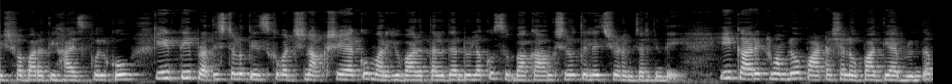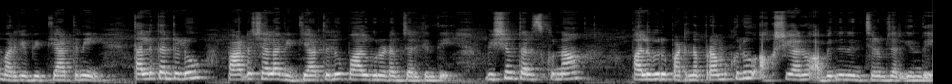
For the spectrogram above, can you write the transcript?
విశ్వభారతి హై స్కూల్కు కీర్తి ప్రతిష్టలు తీసుకువచ్చిన అక్షయకు మరియు వారి తల్లిదండ్రులకు శుభాకాంక్షలు తెలియజేయడం జరిగింది. ఈ కార్యక్రమంలో పాఠశాల ఉపాధ్యాయ బృందం మరియు విద్యార్థిని తల్లిదండ్రులు పాఠశాల విద్యార్థులు పాల్గొనడం జరిగింది. విషయం తెలుసుకున్న పలువురు పట్టణ ప్రముఖులు అక్షయను అభినందించడం జరిగింది.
